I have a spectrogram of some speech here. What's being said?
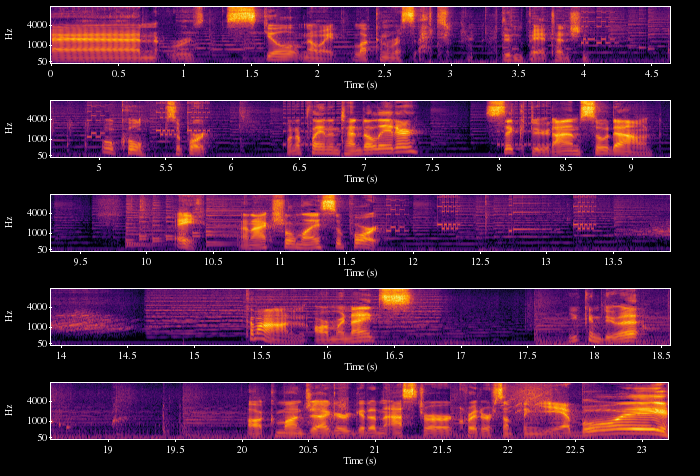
and skill. No, wait. Luck and reset. I didn't pay attention. Oh, cool. Support. Wanna play Nintendo later? Sick, dude. I am so down. Hey, an actual nice support. Come on, Armor Knights. You can do it. Oh, come on, Jagger. Get an Astra or crit or something. Yeah, boy!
